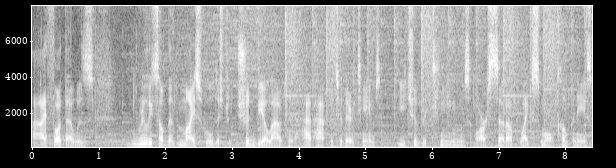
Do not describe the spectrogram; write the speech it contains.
I thought that was really something my school district shouldn't be allowed to have happen to their teams. Each of the teams are set up like small companies.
